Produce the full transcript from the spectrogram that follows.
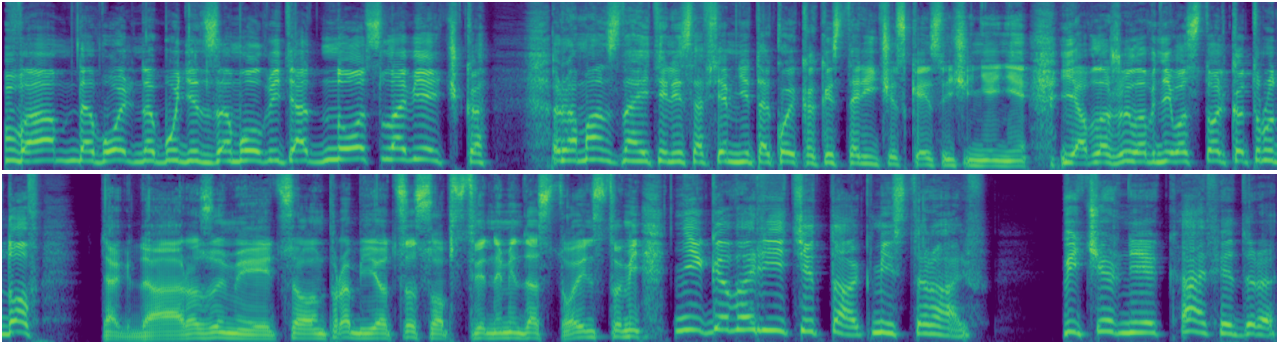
«Вам довольно будет замолвить одно словечко. Роман, знаете ли, совсем не такой, как историческое сочинение. Я вложила в него столько трудов. Тогда, разумеется, он пробьется собственными достоинствами. Не говорите так, мистер Альф. Вечерняя кафедра...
